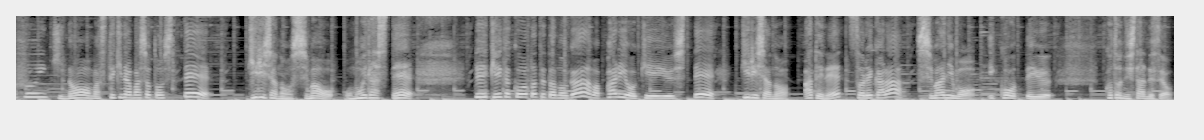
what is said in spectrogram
雰囲気の、まあ、素敵な場所としてギリシャの島を思い出して、で、計画を立てたのが、まあ、パリを経由して、ギリシャのアテネ、それから島にも行こうっていうことにしたんですよ。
